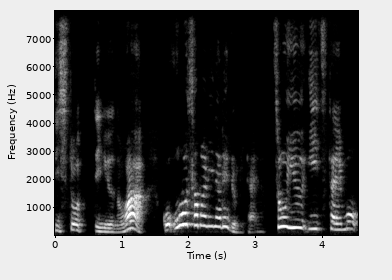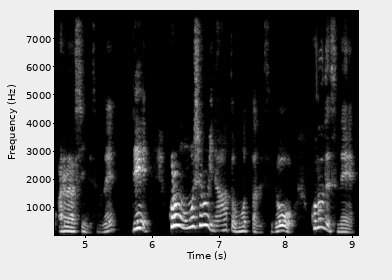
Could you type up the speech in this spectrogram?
人っていうのは、こう王様になれるみたいな、そういう言い伝えもあるらしいんですよね。で、これも面白いなと思ったんですけど、このですね、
